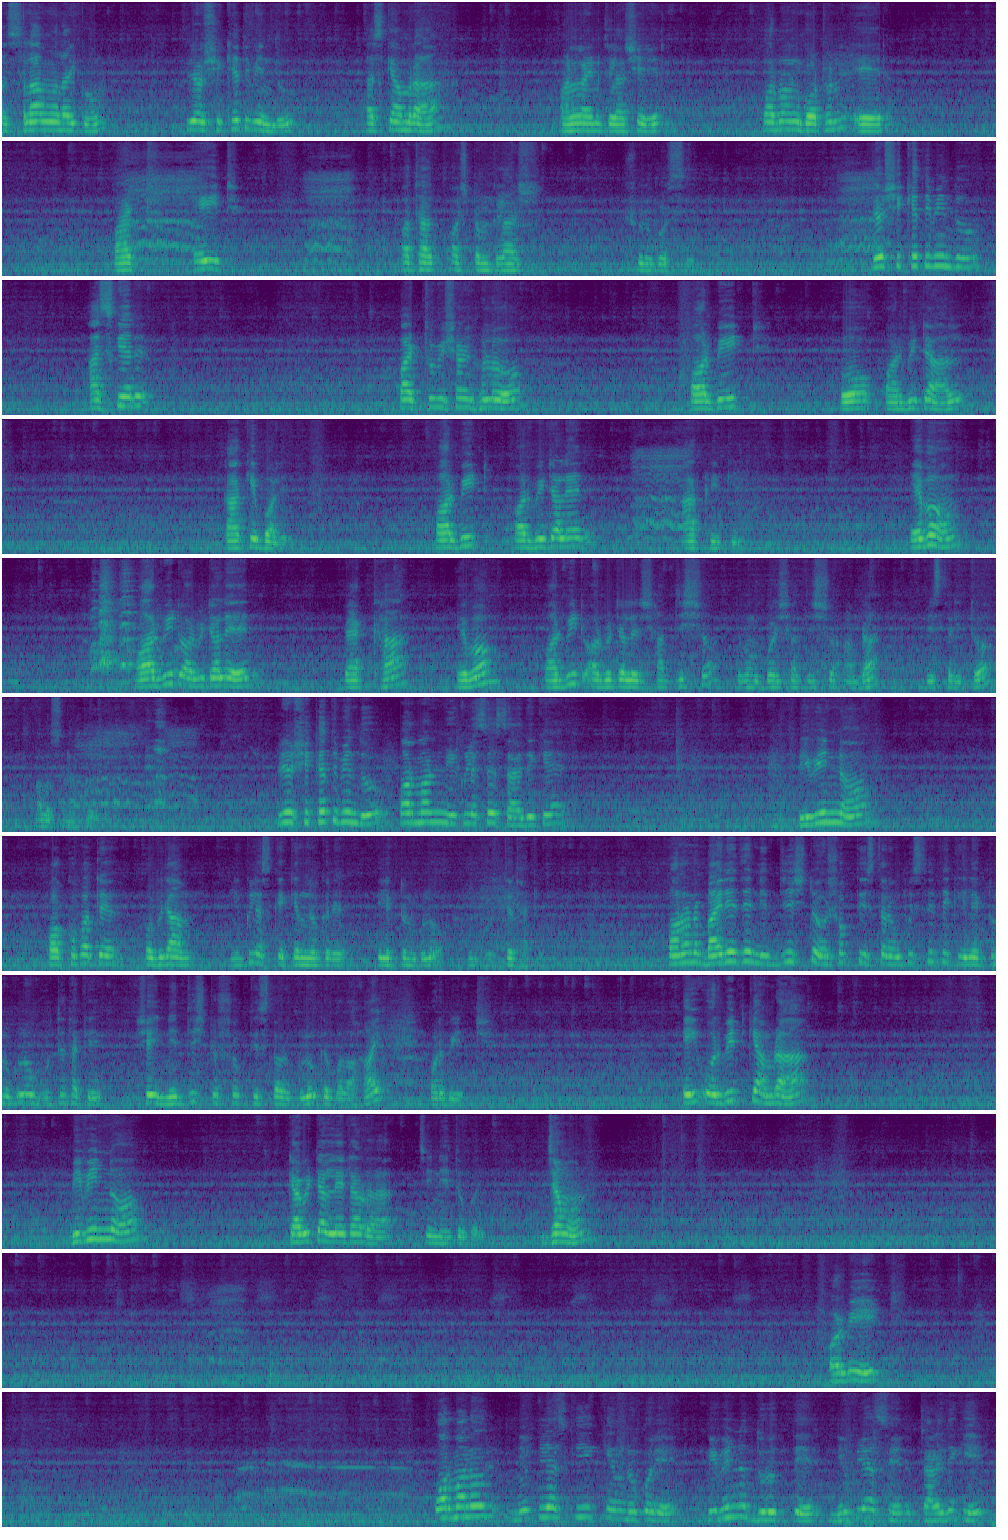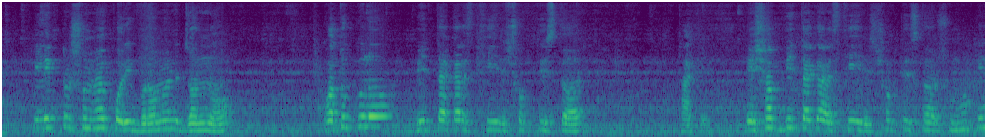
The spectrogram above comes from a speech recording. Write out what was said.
আসসালামু আলাইকুম। প্রিয় শিক্ষার্থীবৃন্দু, আজকে আমরা অনলাইন ক্লাসের পরমাণু গঠন এর পার্ট এইট অর্থাৎ অষ্টম ক্লাস শুরু করছি। প্রিয় শিক্ষার্থীবৃন্দু, আজকের পাঠ্য বিষয় হলো অরবিট ও অরবিটাল কাকে বলে? অরবিট, অরবিটালের আকৃতি। এবং অরবিট, অরবিটালের ব্যাখ্যা এবং অরবিট, অরবিটালের সাদৃশ্য এবং বৈসাদৃশ্য আমরা বিস্তারিত আলোচনা করি প্রিয় শিক্ষার্থীবৃন্দু, পরমাণু নিউক্লিয়াসের চারিদিকে বিভিন্ন কক্ষপথে অবিরাম নিউক্লিয়াসকে কেন্দ্র করে ইলেকট্রনগুলো ঘুরতে থাকে। পরমাণুর বাইরে যে নির্দিষ্ট শক্তি স্তরে উপস্থিত থেকে ইলেকট্রনগুলো ঘুরতে থাকে, সেই নির্দিষ্ট শক্তি স্তরগুলোকে বলা হয় অরবিট। এই অরবিটকে আমরা বিভিন্ন ক্যাপিটাল লেটার দ্বারা চিহ্নিত করি। যেমন অরবিট পরমাণুর নিউক্লিয়াসকে কেন্দ্র করে বিভিন্ন দূরত্বে নিউক্লিয়াসের চারিদিকে ইলেকট্রনসমূহ পরিভ্রমণের জন্য কতকগুলো বৃত্তাকার স্থির শক্তি স্তর থাকে? এসব বৃত্তাকার স্থির শক্তি স্তর সমূহকে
